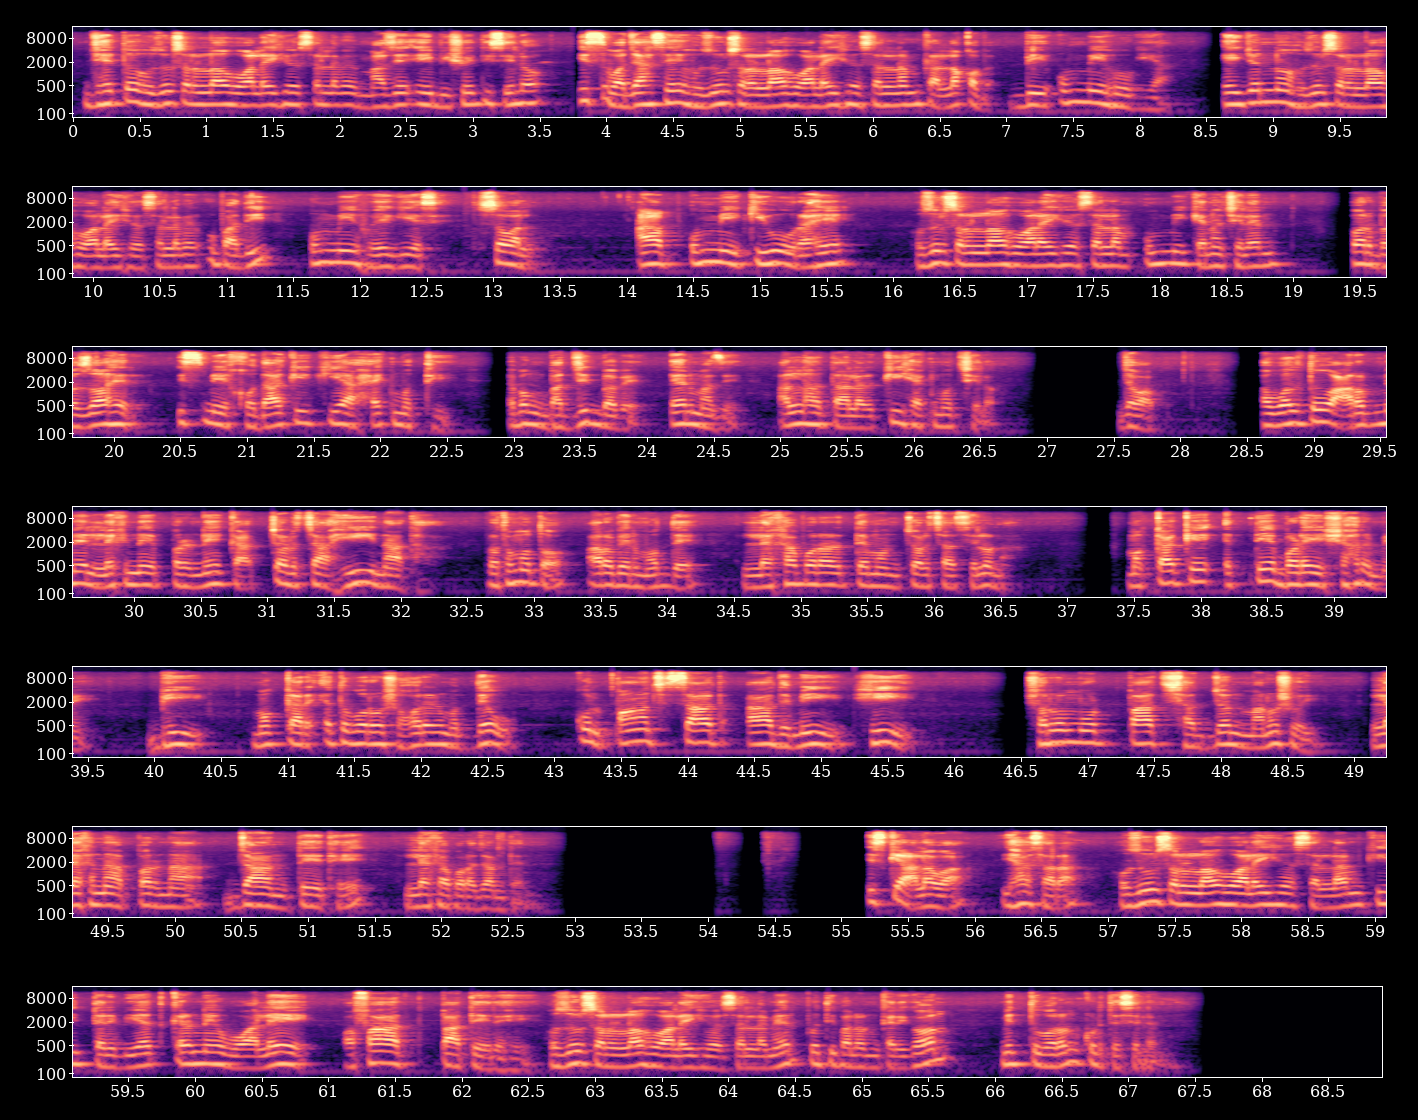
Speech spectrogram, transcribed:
যেহেতু হুজুর সাল্লাহ আলাইসাল্লামের মাঝে এই বিষয়টি ছিল, ইস ওয়াজাহ সে হুজুর সাল্লাহ আলাইসাল্লাম কা লকব বি উম্মি হো গিয়া। এই জন্য হুজুর সাল্লাহ আলাইসাল্লামের উপাধি উম্মি হয়ে গিয়েছে। সওয়াল, আপ উম্মি কিউ রাহে? হুজুর সাল্লাল্লাহু আলাইহি ওয়াসাল্লাম উম্মি কেন ছিলেন পর বজাহির ইসমে খোদা কি কিয়া হেকমত থি এবং বাহ্যিকভাবে এর মাঝে আল্লাহ তাআলার কি হেকমত ছিল জবাব अव्वल तो আরব में লিখনে পড়নে কা চর্চা হি না থা প্রথমত আরবের মধ্যে লেখাপড়ার তেমন চর্চা ছিল না মক্কা কে এতে বড়ে শহর মে ভি মক্কার এত বড় শহরের মধ্যেও কুল পাঁচ সাত আদমি হি সর্বমোট পাঁচ সাতজন মানুষই লেখনা পড়না জানতে থে লেখাপড়া জানতেন इसके अलावा यह सारा हुजूर सल्लल्लाहु अलैहि वसल्लम की तरबियत करने वाले वफात পাতে রহে হুজুর সাল্লাল্লাহু আলাইহি ওয়াসাল্লামের প্রতিপালনকারীগণ মৃত্যুবরণ করতেছিলেন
